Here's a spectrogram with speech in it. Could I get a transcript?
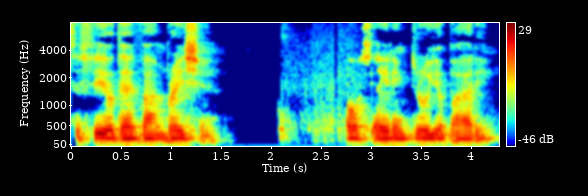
to feel that vibration pulsating through your body.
